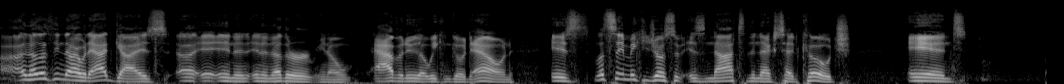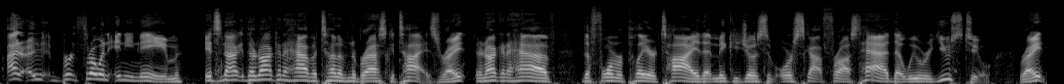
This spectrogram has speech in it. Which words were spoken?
another thing that I would add, guys, uh, in in another you know avenue that we can go down is let's say Mickey Joseph is not the next head coach, and I I- throw in any name. It's not they're not going to have a ton of Nebraska ties, right? They're not going to have the former player tie that Mickey Joseph or Scott Frost had that we were used to, right?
